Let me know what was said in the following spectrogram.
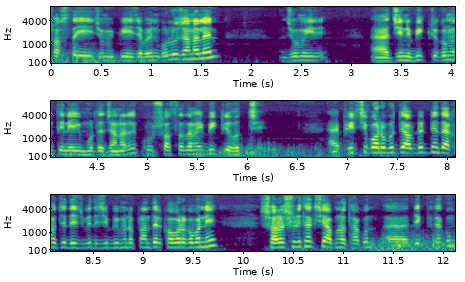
সস্তায় এই জমি পেয়ে যাবেন বলেও জানালেন। জমির যিনি বিক্রি করবেন তিনি এই মুহূর্তে জানালেন, খুব সস্তা দামে বিক্রি হচ্ছে। ফিরছি পরবর্তী আপডেট নিয়ে, দেখা হচ্ছে দেশ বিদেশে বিভিন্ন প্রান্তের খবর খবর নিয়ে। সরাসরি থাকছি, আপনারা থাকুন দেখতে থাকুন।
